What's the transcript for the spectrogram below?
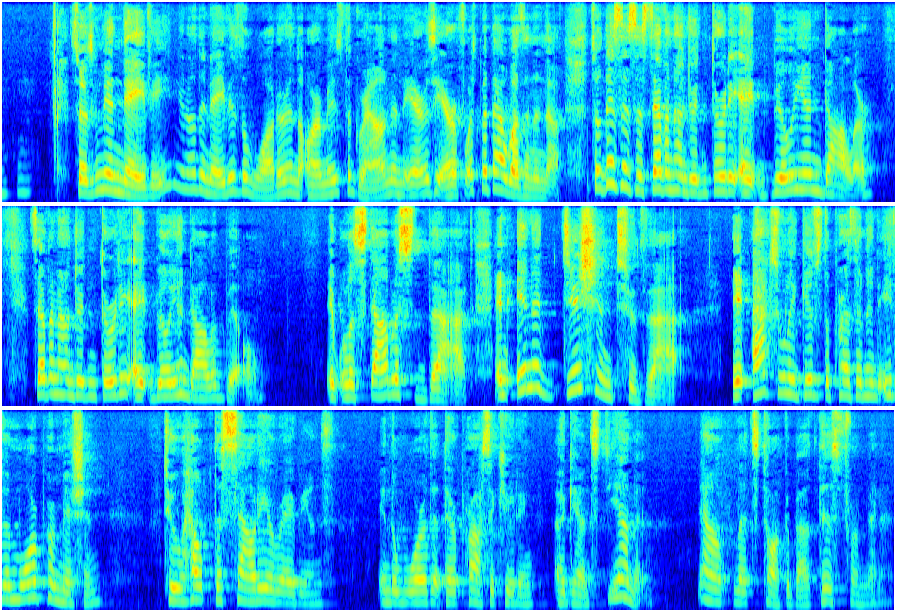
Mm-hmm. So it's going to be a Navy. You know, the Navy is the water, and the Army is the ground, and the Air is the Air Force, but that wasn't enough. So this is a $738 billion, $738 billion bill it will establish that. And in addition to that, it actually gives the president even more permission to help the Saudi Arabians in the war that they're prosecuting against Yemen. Now, let's talk about this for a minute.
